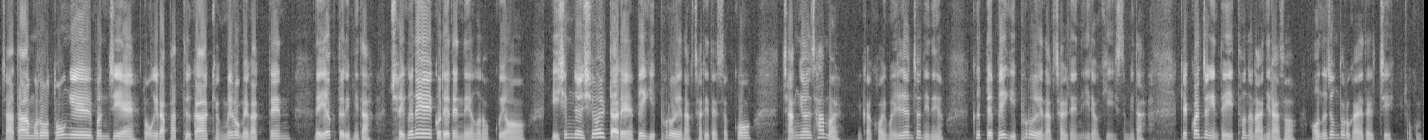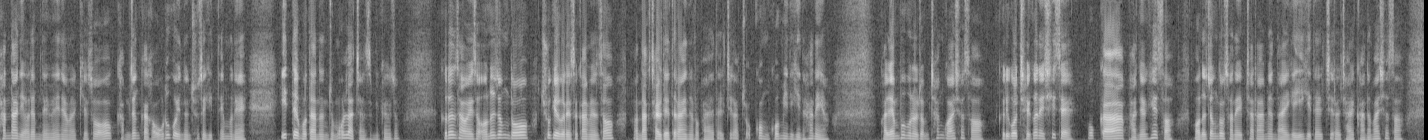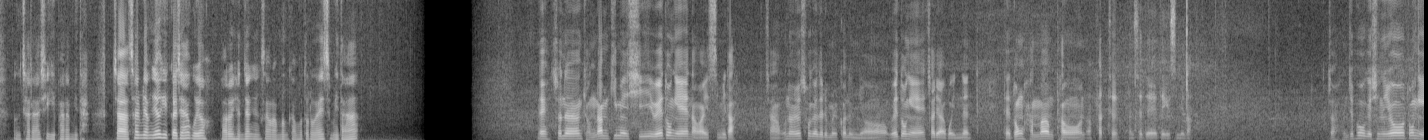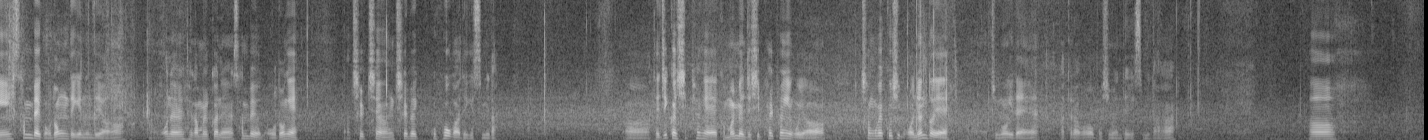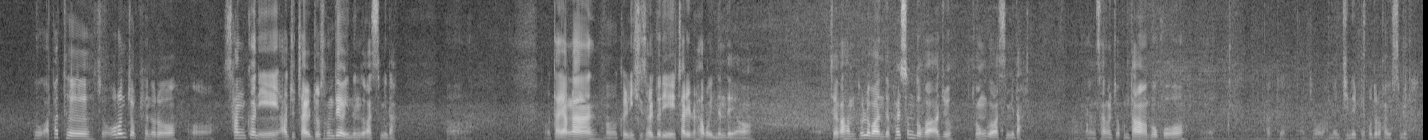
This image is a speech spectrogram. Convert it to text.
자, 다음으로 동일 번지에 동일 아파트가 경매로 매각된 내역들입니다. 최근에 거래된 내역은 없고요. 20년 10월 달에 102%에 낙찰이 됐었고 작년 3월 그러니까 거의 뭐 1년 전이네요. 그때 102%에 낙찰된 이력이 있습니다. 객관적인 데이터는 아니라서 어느 정도로 가야 될지 조금 판단이 어렵네요. 왜냐하면 계속 감정가가 오르고 있는 추세이기 때문에 이때보다는 좀 올랐지 않습니까? 그죠? 그런 상황에서 어느 정도 추격을 해서 가면서 어, 낙찰 데드라인으로 봐야 될지가 조금 고민이긴 하네요. 관련 부분을 좀 참고하셔서 그리고 최근의 시세, 호가 반영해서 어느 정도 선에 입찰을 하면 나에게 이익이 될지를 잘 가늠하셔서 응찰을 하시기 바랍니다. 자, 설명 여기까지 하고요. 바로 현장 영상으로 한번 가보도록 하겠습니다. 네, 저는 경남 김해시 외동에 나와 있습니다. 자, 오늘 소개해드릴 물건은요, 외동에 자리하고 있는 대동 한마음 타운 아파트 한 세대 되겠습니다. 자, 현재 보고 계시는 이 동이 305동 되겠는데요. 오늘 해당 물건은 305동에 7층 709호가 되겠습니다. 어, 대지권 10평에 건물 면적 18평이고요. 1995년도에 준공이 된 아파트라고 보시면 되겠습니다. 어, 요 아파트 저 오른쪽 편으로 어, 상권이 아주 잘 조성되어 있는 것 같습니다. 어, 어, 다양한 뭐 근린 시설들이 자리를 하고 있는데요. 어, 제가 한번 둘러봤는데 활성도가 아주 좋은 것 같습니다. 어, 영상을 조금 담아보고 네, 아파트 안쪽으로 한번 진입해 보도록 하겠습니다.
